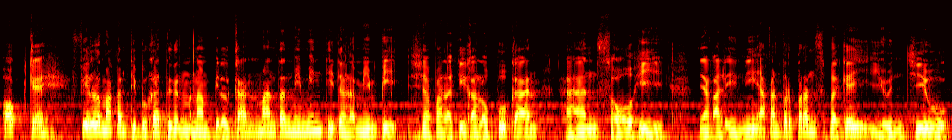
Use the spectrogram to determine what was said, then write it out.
Oke, film akan dibuka dengan menampilkan mantan Mimin di dalam mimpi. Siapa lagi kalau bukan Han Sohee, yang kali ini akan berperan sebagai Yoon Ji Woo,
